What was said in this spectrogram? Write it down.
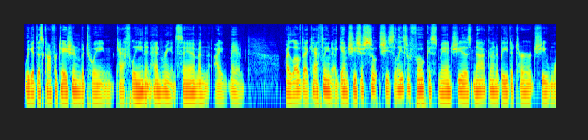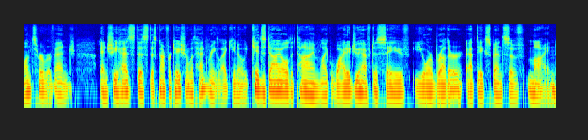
we get this confrontation between Kathleen and Henry and Sam. And I, man, I love that Kathleen. Again, she's just so she's laser focused, man. She is not going to be deterred. She wants her revenge and she has this this confrontation with Henry like you know kids die all the time. Like why did you have to save your brother at the expense of mine?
